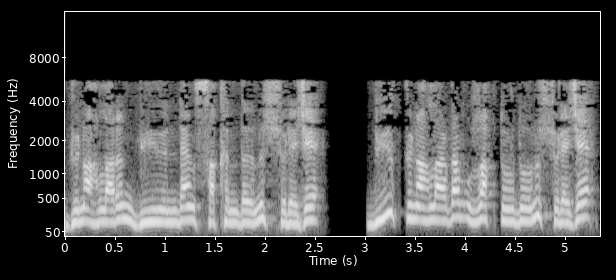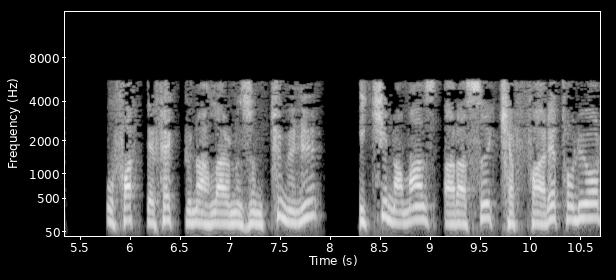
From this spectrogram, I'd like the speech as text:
günahların büyüğünden sakındığınız sürece büyük günahlardan uzak durduğunuz sürece ufak tefek günahlarınızın tümünü iki namaz arası kefaret oluyor,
